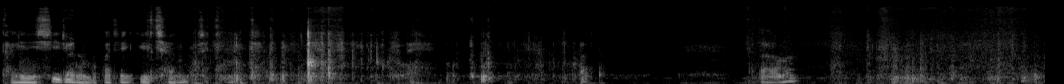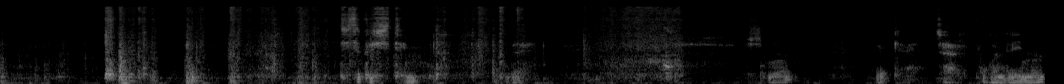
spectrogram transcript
당연히 시리얼 넘버까지 일치하는 제품입니다. 네. 다음은 디스크 시스템입니다. 네. 보시면 이렇게 잘 보관되어 있는.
